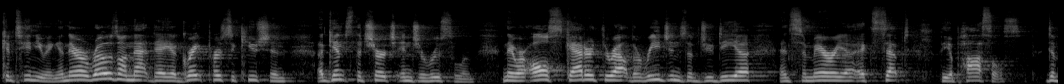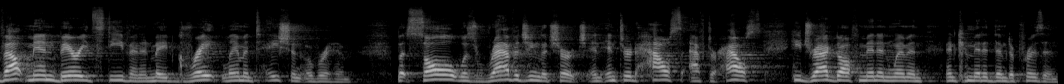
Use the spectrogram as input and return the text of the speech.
continuing, and there arose on that day a great persecution against the church in Jerusalem. And they were all scattered throughout the regions of Judea and Samaria, except the apostles. Devout men buried Stephen and made great lamentation over him. But Saul was ravaging the church and entered house after house. He dragged off men and women and committed them to prison.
